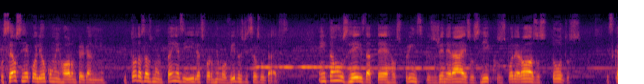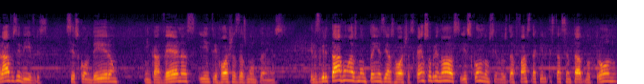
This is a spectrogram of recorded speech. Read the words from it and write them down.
O céu se recolheu como enrola um pergaminho, e todas as montanhas e ilhas foram removidas de seus lugares. Então os reis da terra, os príncipes, os generais, os ricos, os poderosos, todos, escravos e livres, se esconderam em cavernas e entre rochas das montanhas. Eles gritavam às montanhas e às rochas: Caiam sobre nós e escondam-se-nos da face daquele que está sentado no trono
